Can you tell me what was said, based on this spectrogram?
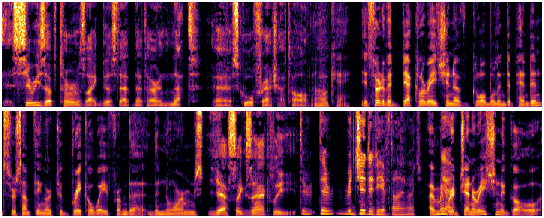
A series of terms like this that that are not uh, school French at all. Okay. It's sort of a declaration of global independence or something, or to break away from the, the norms. Yes, exactly. The, the rigidity of the language. I remember Yeah. a generation ago,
